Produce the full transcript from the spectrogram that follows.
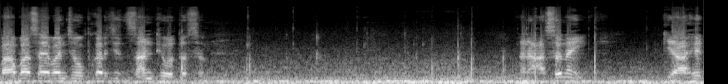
बाबासाहेबांच्या उपकाराची जाण ठेवत असेल आणि असं नाही की आहेत.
